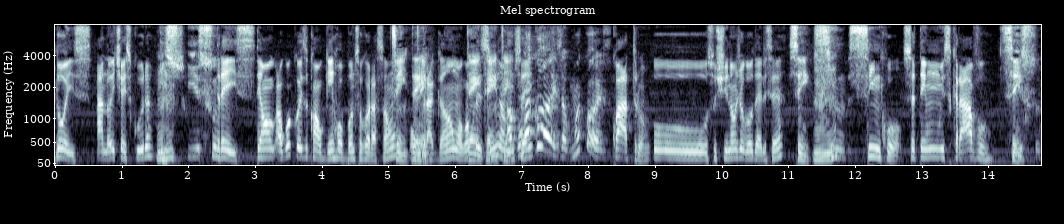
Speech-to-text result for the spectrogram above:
Dois, a noite é escura. Isso. Isso. Três, tem al- alguma coisa com alguém roubando seu coração? Sim, um tem. dragão, alguma Tem, coisa tem, assim, tem. eu não sei. Alguma coisa, alguma coisa. Quatro, o Sushi não jogou o DLC. Sim. Sim. Cinco, você tem um escravo. Sim. Isso.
